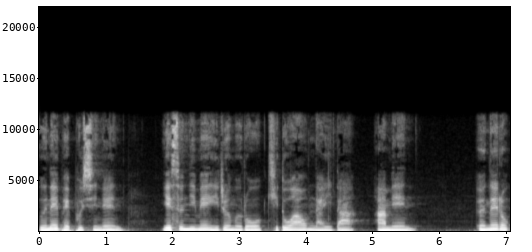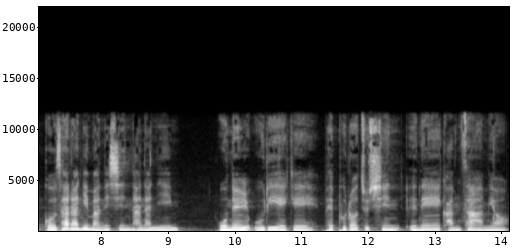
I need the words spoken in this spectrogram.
은혜 베푸시는 예수님의 이름으로 기도하옵나이다. 아멘. 은혜롭고 사랑이 많으신 하나님, 오늘 우리에게 베풀어 주신 은혜에 감사하며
